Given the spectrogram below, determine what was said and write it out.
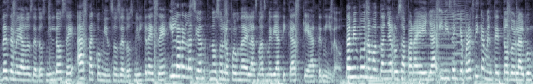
desde mediados de 2012 hasta comienzos de 2013 y la relación no solo fue una de las más mediáticas que ha tenido, también fue una montaña rusa para ella y dicen que prácticamente todo el álbum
